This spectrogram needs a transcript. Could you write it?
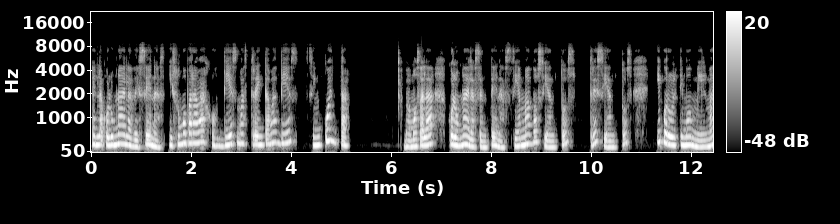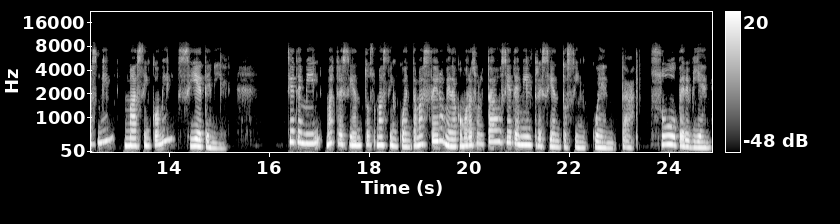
en la columna de las decenas, y sumo para abajo. 10 más 30 más 10, 50. Vamos a la columna de las centenas. 100 más 200, 300. Y por último, 1000 más 1000 más 5000, 7000. 7000 más 300 más 50 más 0 me da como resultado 7350. Súper bien.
